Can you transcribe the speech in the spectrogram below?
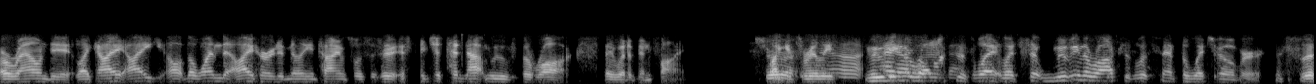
around it. Like I, I, uh, the one that I heard a million times was if, if they just had not moved the rocks, they would have been fine. Sure. Like it's really Yeah, moving the rocks is what what so moving the rocks is what sent the witch over. So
